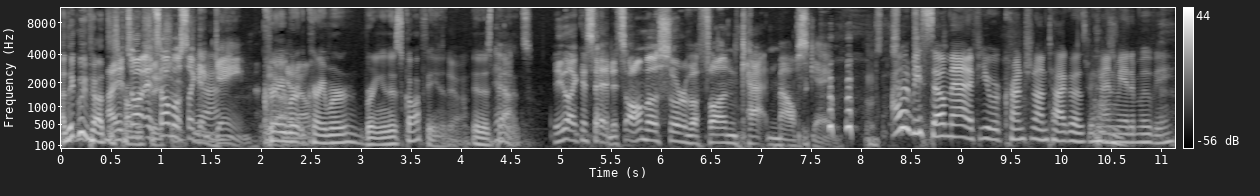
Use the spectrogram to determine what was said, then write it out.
I think we've had this it's, al- conversation. it's almost like Yeah. a game. Kramer, you know? Kramer bringing his coffee in Yeah. in his Yeah. pants. Like I said, it's almost sort of a fun cat and mouse game. I would be so mad if you were crunching on tacos behind me at a movie.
